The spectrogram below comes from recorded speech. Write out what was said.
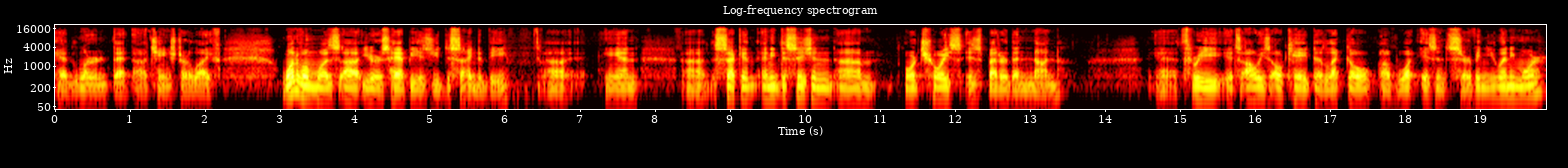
had learned that uh, changed her life. One of them was uh, You're as happy as you decide to be. Uh, and uh, the second, any decision um, or choice is better than none. Uh, three, it's always okay to let go of what isn't serving you anymore.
